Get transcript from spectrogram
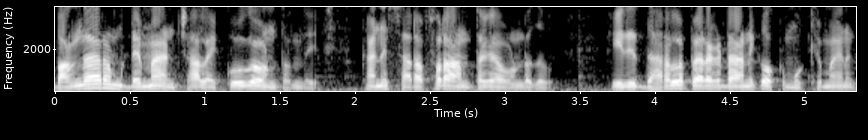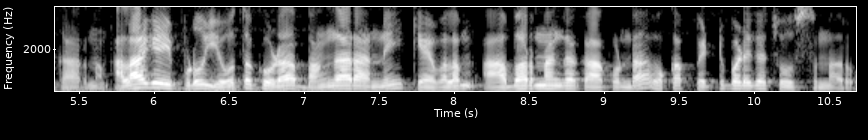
బంగారం డిమాండ్ చాలా ఎక్కువగా ఉంటుంది కానీ సరఫరా అంతగా ఉండదు. ఇది ధరలు పెరగడానికి ఒక ముఖ్యమైన కారణం. అలాగే ఇప్పుడు యువత కూడా బంగారాన్ని కేవలం ఆభరణంగా కాకుండా ఒక పెట్టుబడిగా చూస్తున్నారు.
